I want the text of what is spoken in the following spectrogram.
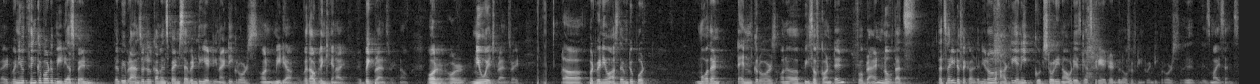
right? When you think about a media spend, there'll be brands which will come and spend 70, 80, 90 crores on media without blinking an eye. Big brands right now, or, or new age brands, right? Uh, but when you ask them to put more than 10 crores on a piece of content for brand, no, that's, that's very difficult. And you know, hardly any good story nowadays gets created below 15, 20 crores, is my sense.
